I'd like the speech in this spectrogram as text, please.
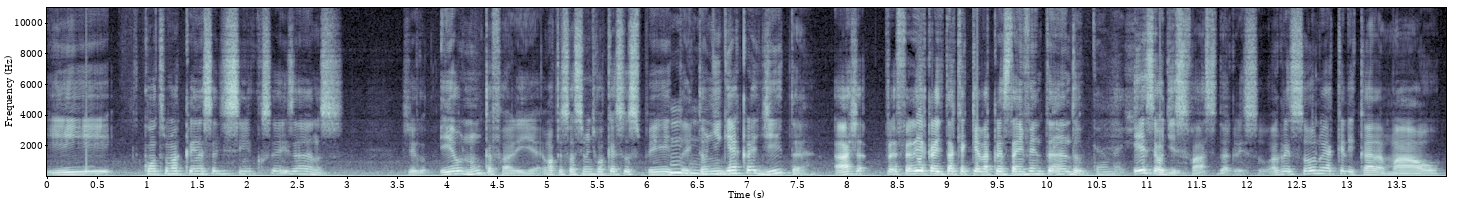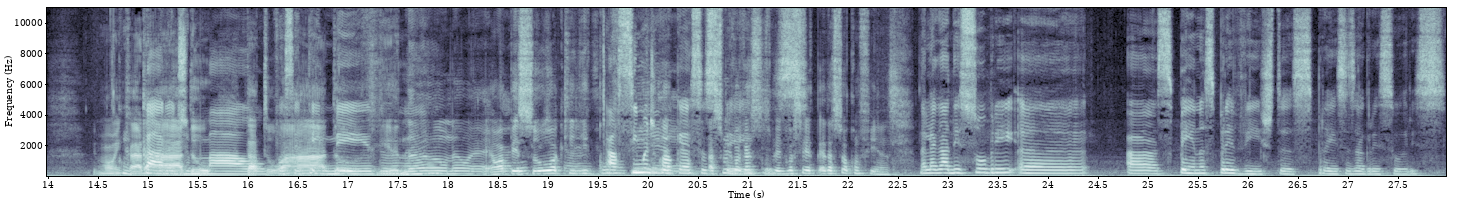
E contra uma criança de 5, 6 anos. Eu nunca faria. É uma pessoa acima de qualquer suspeita. Uhum. Então ninguém acredita. Acha, prefere acreditar que aquela criança está inventando. Então, Esse é o disfarce do agressor. O agressor não é aquele cara mal, mal encarado, cara de mal, tatuado. você tem medo, e- né? Não, não é. É uma pessoa que lhe confia. Acima de qualquer Acima de qualquer suspeita. suspeita. Você é da sua confiança. Delegado, e sobre eh, as penas previstas para esses agressores?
